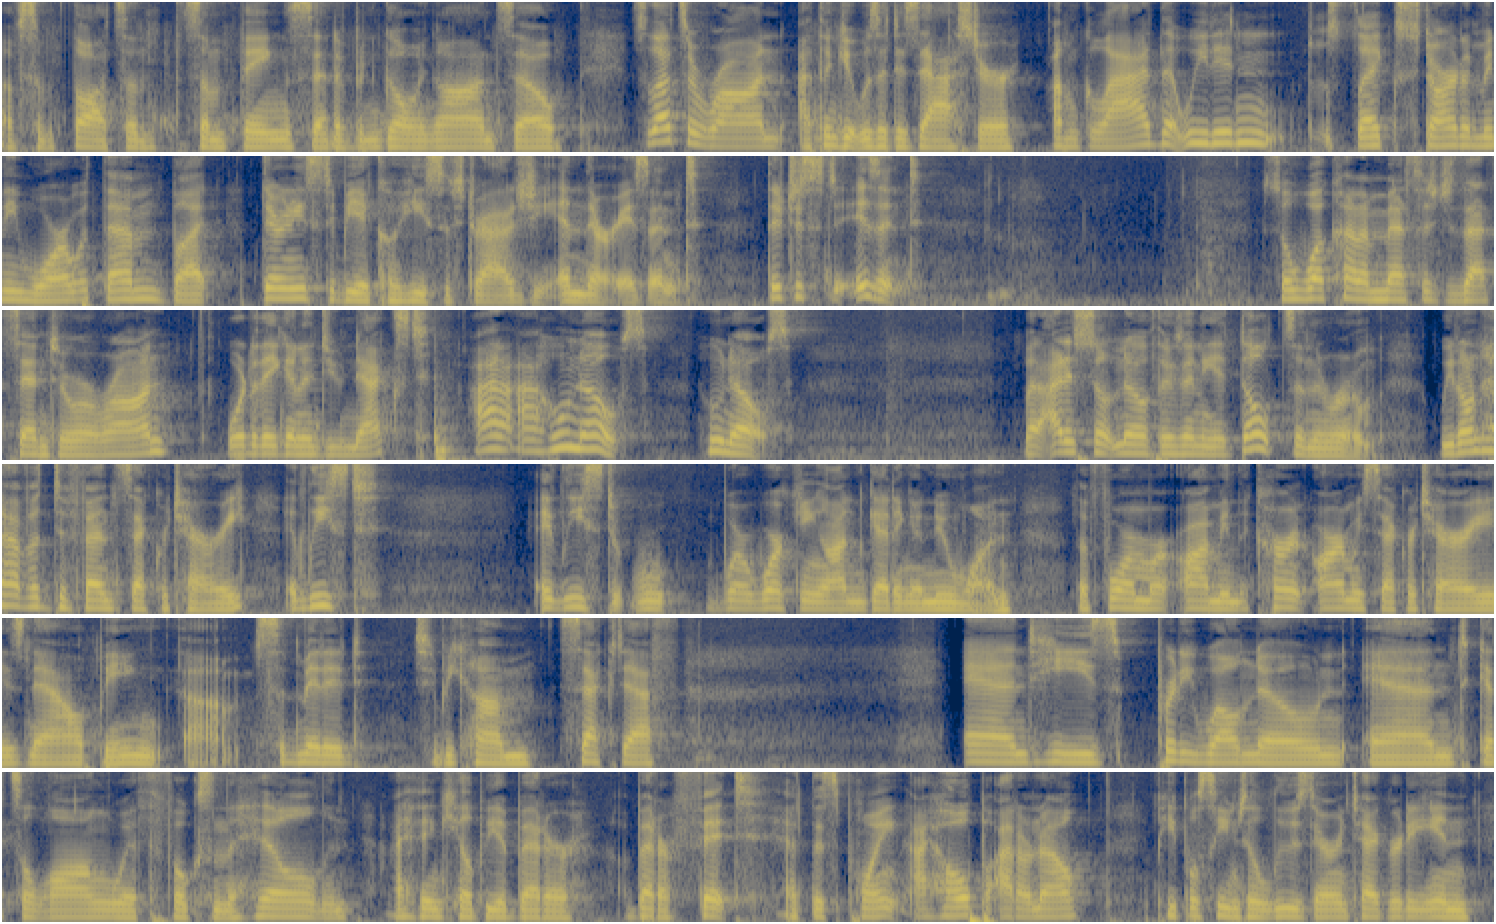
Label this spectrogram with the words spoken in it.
of some thoughts on some things that have been going on. So, so that's Iran. I think it was a disaster. I'm glad that we didn't like start a mini war with them, but there needs to be a cohesive strategy, and there isn't. There just isn't. So, what kind of message does that send to Iran? What are they going to do next? I, I, who knows? Who knows? But I just don't know if there's any adults in the room. We don't have a defense secretary, at least at least we're working on getting a new one. The former, I mean, the current Army Secretary is now being um, submitted to become SecDef. And he's pretty well known and gets along with folks on the Hill, and I think he'll be a better a better fit at this point. I hope. I don't know. People seem to lose their integrity and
